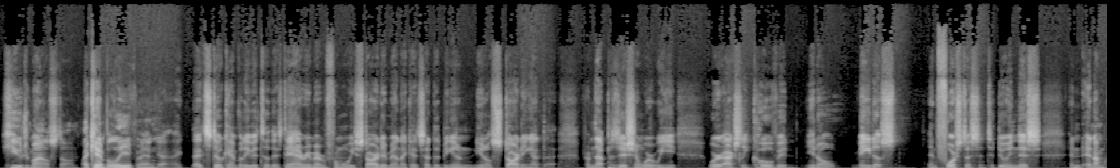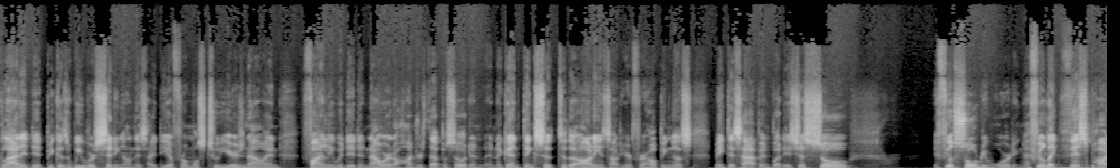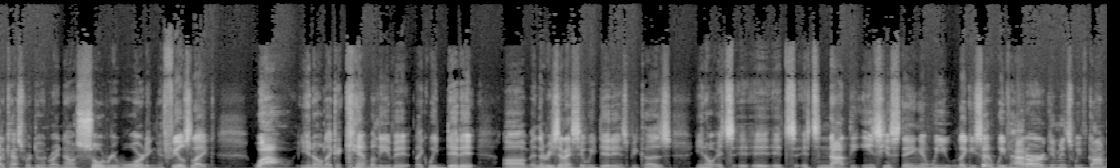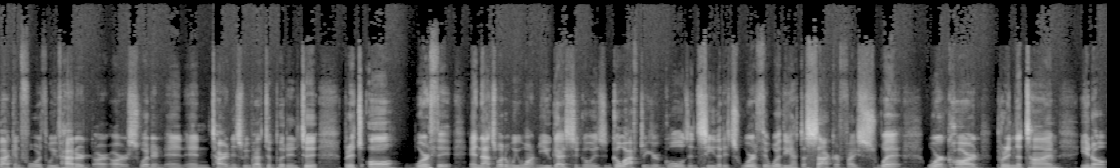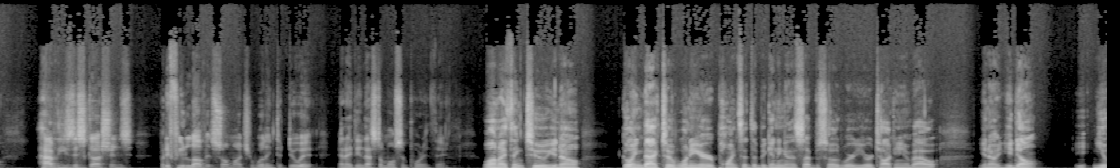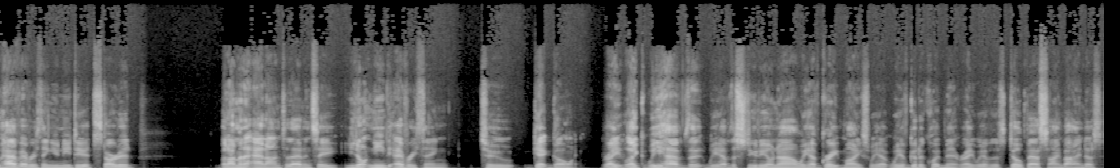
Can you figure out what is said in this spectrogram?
Huge milestone. I can't believe, man. Yeah, I, I still can't believe it till this day. I remember from when we started, man. Like I said at the beginning, you know, starting at the, from that position where we where actually COVID, you know, made us and forced us into doing this. And, and I'm glad it did because we were sitting on this idea for almost two years now. And finally we did. And now we're at a hundredth episode. And, and again thanks to, to the audience out here for helping us make this happen. But it's just so it feels so rewarding. I feel like this podcast we're doing right now is so rewarding. It feels like wow you know like I can't believe it. Like we did it um, and the reason I say we did is because you know it's it, it's it's not the easiest thing, and we like you said we've had our arguments, we've gone back and forth, we've had our our, our sweat and, and, and tiredness we've had to put into it, but it's all worth it, and that's what we want you guys to go is go after your goals and see that it's worth it, whether you have to sacrifice, sweat, work hard, put in the time, you know, have these discussions, but if you love it so much, you're willing to do it, and I think that's the most important thing. Well, and I think too, you know going back to one of your points at the beginning of this episode where you were talking about, you know, you don't, you have everything you need to get started, but I'm going to add on to that and say you don't need everything to get going, right? Mm-hmm. Like we have the we have the studio now, we have great mics, we have we have good equipment, right? We have this dope ass sign behind us.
